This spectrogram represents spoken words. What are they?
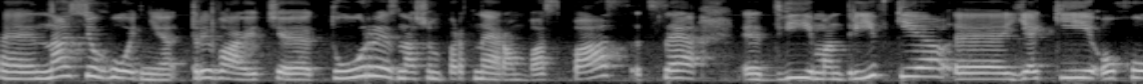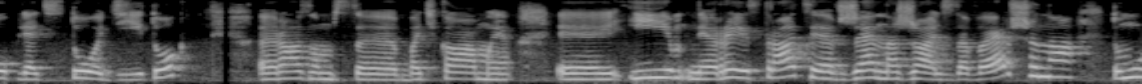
Е, На сьогодні тривають е, тури з нашим партнером Баспас. Це е, дві мандрівки, які охоплять 100 діток разом з батьками. І реєстрація вже на жаль завершена. Тому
